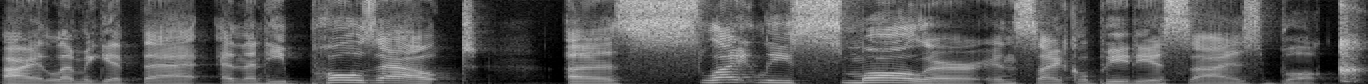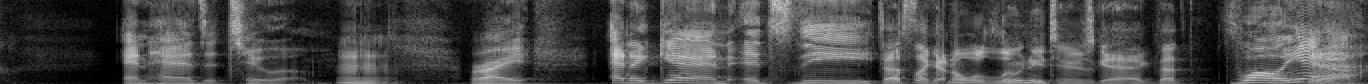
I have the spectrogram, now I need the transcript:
All right, let me get that. And then he pulls out a slightly smaller encyclopedia sized book and hands it to him. Mm-hmm. Right. And again, it's the That's like an old Looney Tunes gag. That well, yeah. Yeah.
